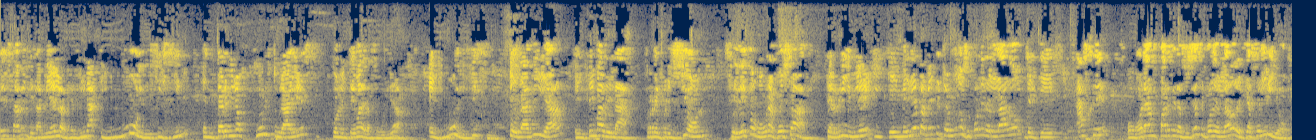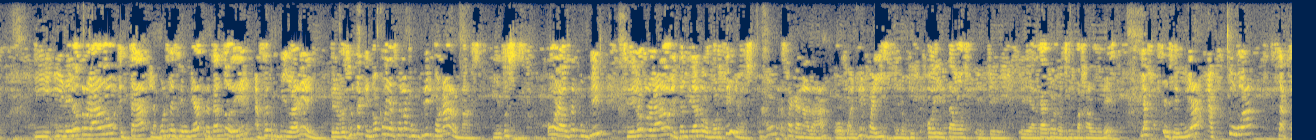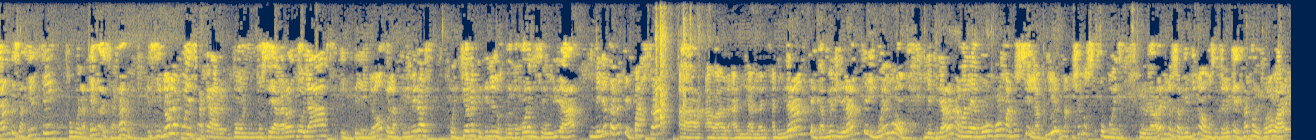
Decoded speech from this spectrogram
Ustedes saben que también la Argentina es muy difícil en términos culturales con el tema de la seguridad. Es muy difícil. Todavía el tema de la represión se ve como una cosa terrible y e inmediatamente todo el mundo se pone del lado del que hace, o gran parte de la sociedad se pone del lado del que hace el lío. Y, y, del otro lado está la fuerza de seguridad tratando de hacer cumplir la ley, pero resulta que no puede hacerla cumplir con armas. Y entonces, ¿cómo la va a hacer cumplir si del otro lado le están tirando con morteros? ¿Cómo pasa Canadá o cualquier país de los que hoy estamos este, eh, acá con los embajadores? La fuerza de seguridad actúa sacando a esa gente como la tenga de sacar. Si no la puede sacar con, no sé, agarrándolas, este, ¿no? Con las primeras cuestiones que tienen los protocolos de seguridad, inmediatamente pasa al, hidrante, al camión hidrante, y luego le tiraron una mano de goma, no sé, la pierna, yo no sé cómo es, pero la verdad que los argentinos vamos a tener que dejarnos de jorobar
